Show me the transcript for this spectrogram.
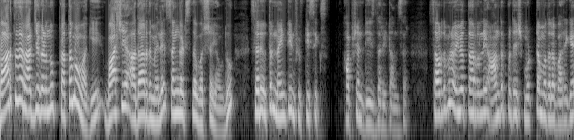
ಭಾರತದ ರಾಜ್ಯಗಳನ್ನು ಪ್ರಥಮವಾಗಿ ಭಾಷೆಯ ಆಧಾರದ ಮೇಲೆ ಸಂಘಟಿಸಿದ ವರ್ಷ ಯಾವುದು? ಸರಿ, ಉತ್ತರ nineteen fifty six option D is the right answer ಸಾವಿರದ ಒಂಬೈನೂರ ಐವತ್ತಾರರಲ್ಲಿ ಆಂಧ್ರ ಪ್ರದೇಶ್ ಮೊಟ್ಟ ಮೊದಲ ಬಾರಿಗೆ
